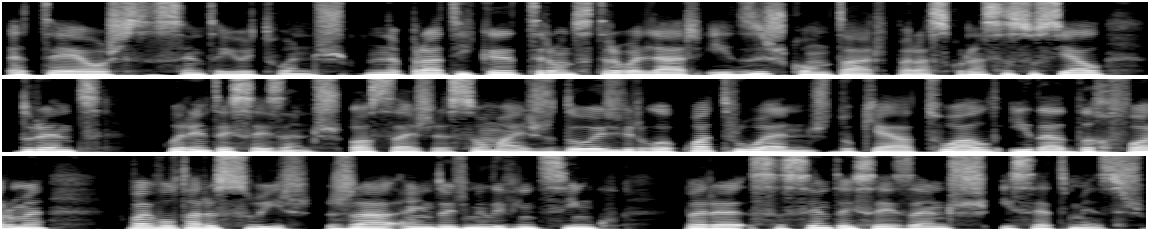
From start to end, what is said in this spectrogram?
até aos 68 anos. Na prática, terão de trabalhar e descontar para a Segurança Social durante 46 anos, ou seja, são mais 2,4 anos do que a atual idade da reforma, que vai voltar a subir já em 2025 para 66 anos e 7 meses.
